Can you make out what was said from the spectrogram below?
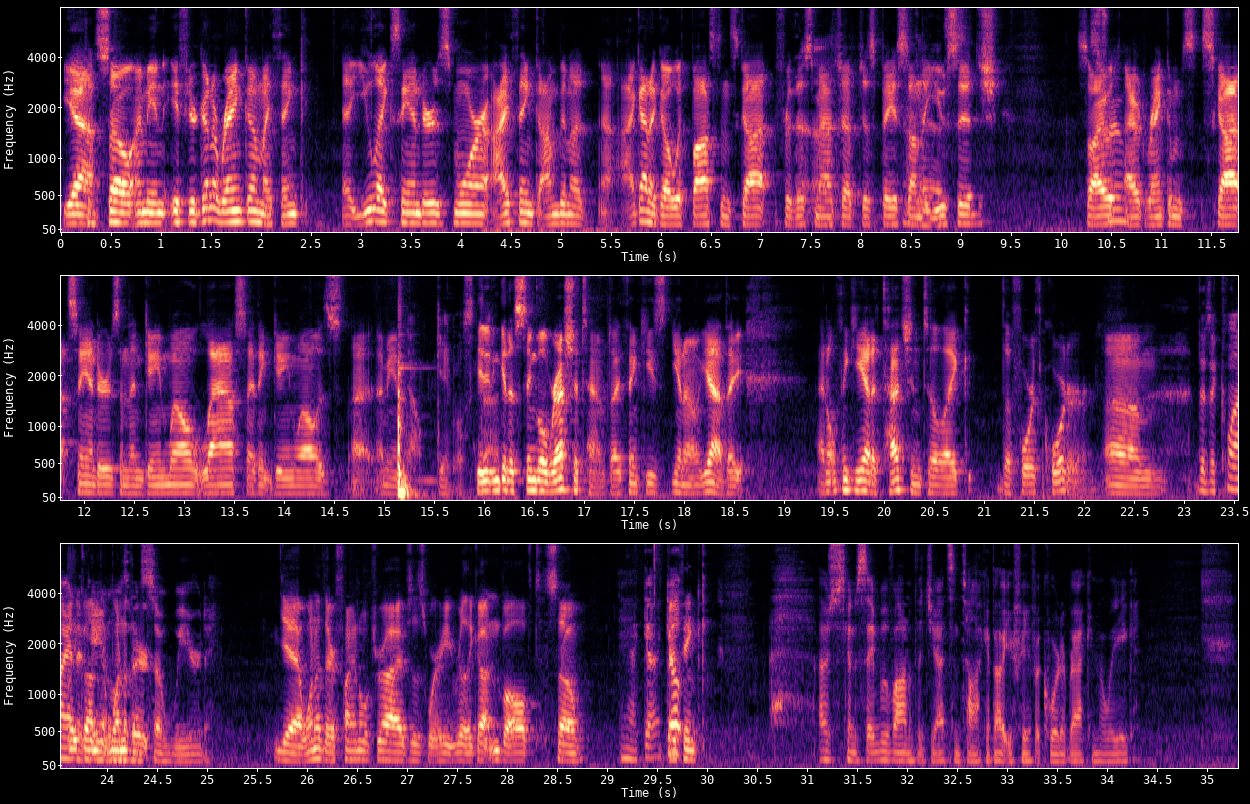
Yeah, so I mean, if you're gonna rank them, I think uh, you like Sanders more. I think I'm gonna. I gotta go with Boston Scott for this matchup, just based on the usage. So It's I would true. I would rank them Scott, Sanders, and then Gainwell last. I think Gainwell is. Uh, I mean, No, Gainwell's he didn't get a single rush attempt. I think he's. You know, yeah. They. I don't think he had a touch until like the fourth quarter. Um, the decline like of on Gainwell one of their- so weird. yeah, one of their final drives is where he really got involved. So Yeah, go, go. I think I was just gonna say, move on to the Jets and talk about your favorite quarterback in the league.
